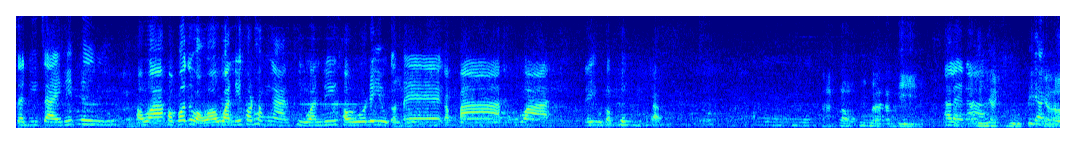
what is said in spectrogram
จะดีใจนิดนึง เพราะว่าเขาก็จะบอกว่าวันที่เขาทำงานคือวันที่เขาได้อยู่กับแม่กับป้าทั้งวันได้อยู่กับเพื่อนแบบอืมรักเราขึ้นมาทันทีอะไรนะอยากอยู่ติดกับเรา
